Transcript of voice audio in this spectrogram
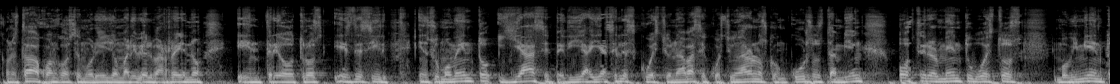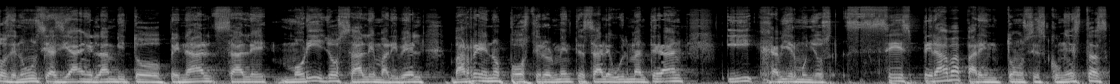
cuando estaba Juan José Murillo, Maribel Barreno, entre otros. Es decir, en su momento ya se pedía, ya se les cuestionaba, se cuestionaron los concursos también. Posteriormente hubo estos movimientos movimientos, denuncias ya en el ámbito penal, sale Morillo, sale Maribel Barreno, posteriormente sale Wilman Terán y Javier Muñoz. Se esperaba para entonces, con estas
